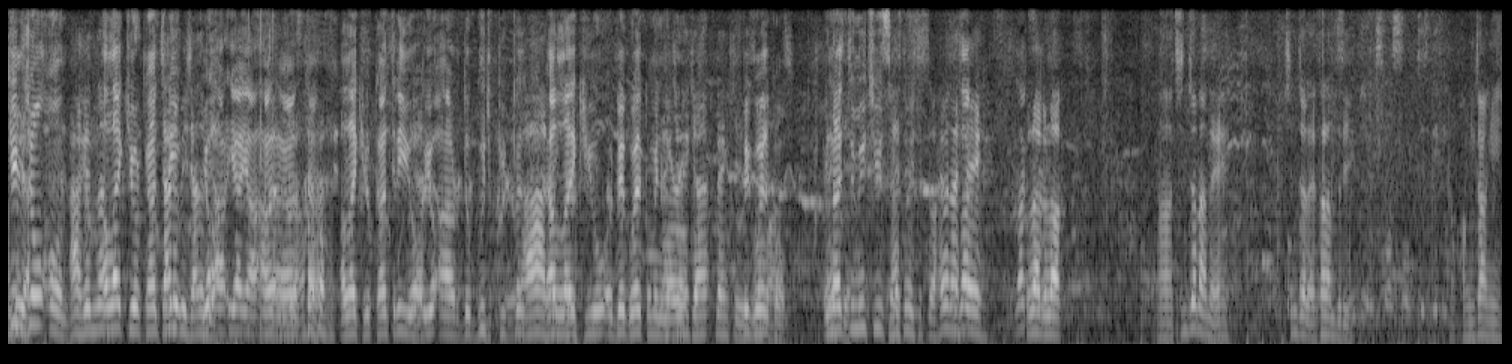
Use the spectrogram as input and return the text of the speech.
كيم Yeah. جون اون 아, 근데 I like your country. جانبي- جانبي. You are, yeah, yeah. I, I understand. I like your country. You, Yeah. you are the good people. Ah, I thank you. like you. A big welcome in Thank you, thank Morocco. you. Thank you. Big so welcome. much. And nice you. to meet you, sir. Nice to meet you. So have a nice luck. day. luck, Good luck, good luck. 아 친절하네. 친절해 사람들이. 광장이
